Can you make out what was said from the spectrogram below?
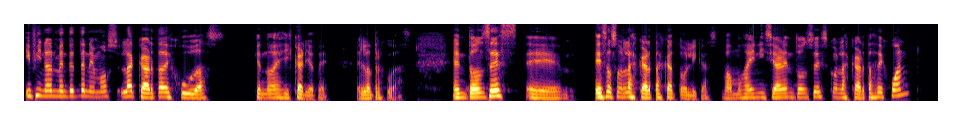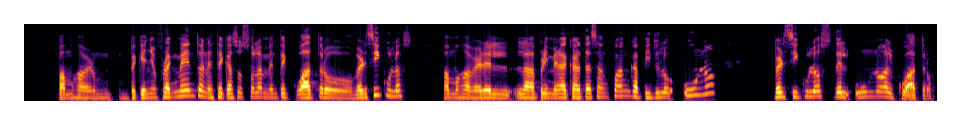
y finalmente tenemos la carta de Judas, que no es Iscariote, el otro Judas. Entonces, eh, esas son las cartas católicas. Vamos a iniciar entonces con las cartas de Juan. Vamos a ver un, pequeño fragmento, en este caso solamente cuatro versículos. Vamos a ver la primera carta de San Juan, capítulo 1, versículos del 1 al 4.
